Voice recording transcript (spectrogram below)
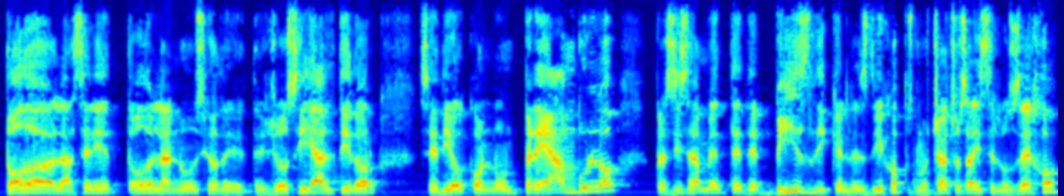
toda la serie, todo el anuncio de, de Josie Altidor se dio con un preámbulo precisamente de Beasley que les dijo, pues muchachos, ahí se los dejo,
